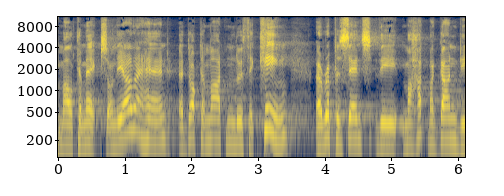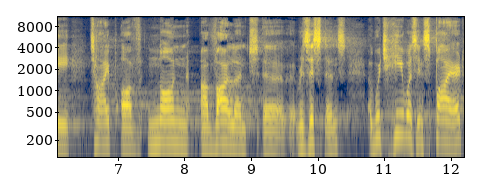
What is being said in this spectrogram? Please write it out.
Malcolm X. On the other hand, uh, Dr. Martin Luther King uh, represents the Mahatma Gandhi type of non violent uh, resistance, which he was inspired.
